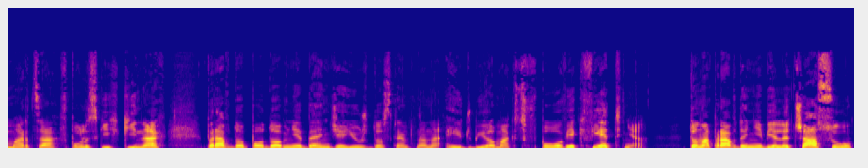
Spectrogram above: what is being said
marca w polskich kinach, prawdopodobnie będzie już dostępna na HBO Max w połowie kwietnia to naprawdę niewiele czasu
